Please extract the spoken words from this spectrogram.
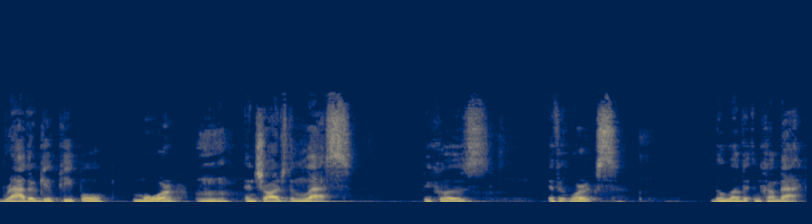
rather give people more Mm-hmm. and charge them less because if it works, they'll love it and come back.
